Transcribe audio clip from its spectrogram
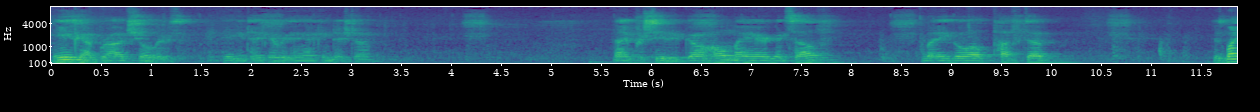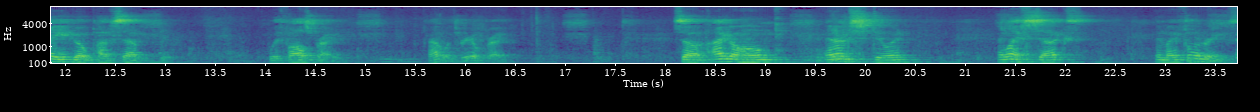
He's got broad shoulders. He can take everything I can dish to him. I proceeded to go home, my arrogant self, my ego all puffed up. Because my ego puffs up with false pride, not with real pride. So I go home and I'm stewing, and life sucks, and my phone rings.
